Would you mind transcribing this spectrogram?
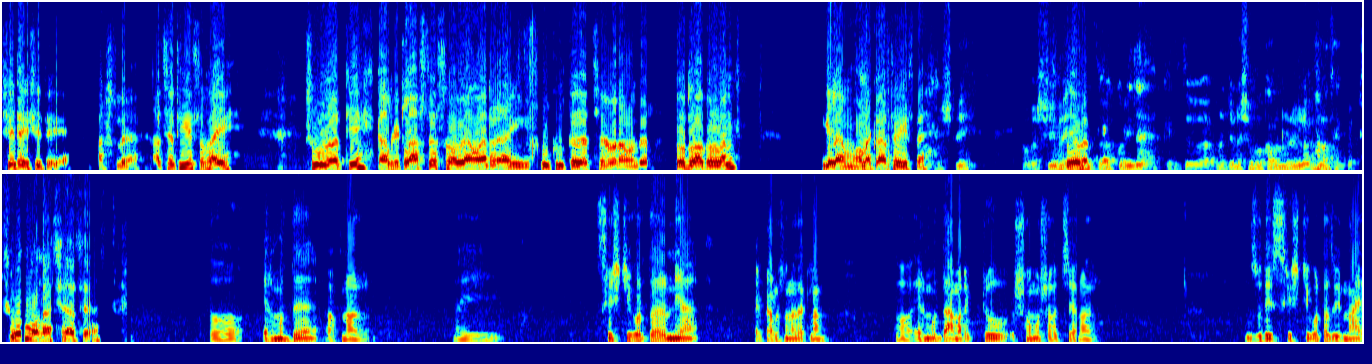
সেটাই সেটাই। আসলে আচ্ছা ঠিক আছে ভাই। শুভরাত্রি কালকে ক্লাস টেস্ট হবে আমার এই স্কুল খুলতে যাচ্ছে এবার আমাদের। তো দোয়া করবেন। গেলাম অনেক রাত হয়ে গেছে। অবশ্যই অবশ্যই ভাই ঠিক আমি আছে। দোয়া করি না কিন্তু আপনার জন্য শুভকামনা রইল। ভালো থাকবেন। শুভ আচ্ছা আচ্ছা। তো এর মধ্যে আপনার এই সৃষ্টিকর্তা নিয়ে একটা আলোচনা দেখলাম। তো এর মধ্যে আমার একটু সমস্যা হচ্ছে আপনার যদি সৃষ্টিকর্তা যদি নাই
